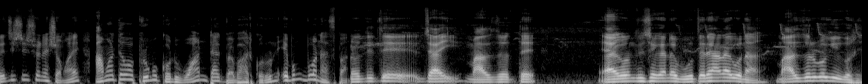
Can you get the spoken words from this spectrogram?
রেজিস্ট্রেশনের সময় আমার দেওয়া প্রোমো কোড ওয়ান ডাক ব্যবহার করুন এবং বোনাস পান। নদীতে যাই, মাছ ধরতে। এখন তুই সেখানে ভূতের আনাগো না মাছ ধরবো কি করে?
